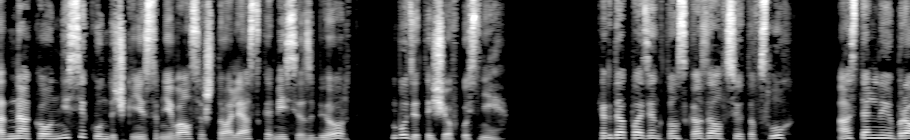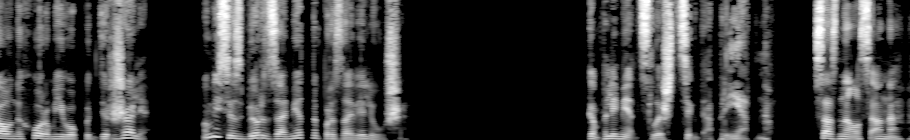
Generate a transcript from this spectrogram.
Однако он ни секундочки не сомневался, что Аляска миссис Бёрд будет еще вкуснее. Когда Паддингтон сказал все это вслух, а остальные Брауны хором его поддержали, у миссис Бёрд заметно прозовели уши. «Комплимент слышать всегда приятно», созналась она.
